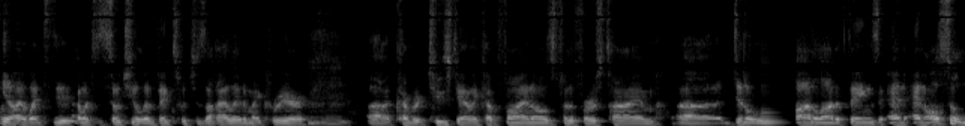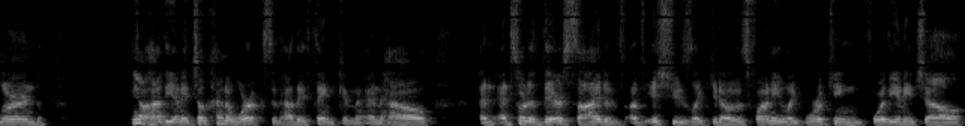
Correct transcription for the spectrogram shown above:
you know, I went to the I went to the Sochi Olympics, which is the highlight of my career. Mm-hmm. Uh, covered two Stanley Cup Finals for the first time. Uh, did a lot, a lot of things, and and also learned you know how the NHL kind of works and how they think and and how and and sort of their side of of issues. Like you know, it was funny like working for the NHL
